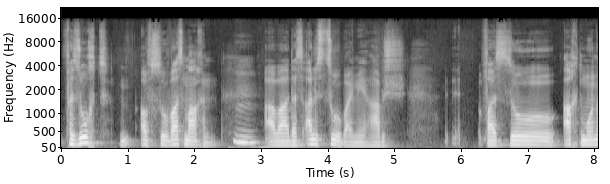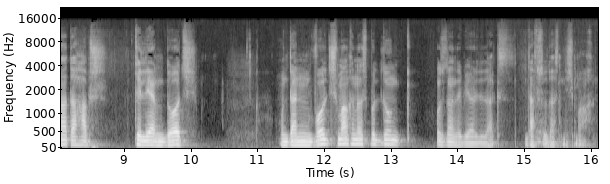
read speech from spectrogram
versucht, auf sowas machen. Aber das alles zu bei mir. Habe ich fast so acht Monate habe ich gelernt Deutsch. Und dann wollte ich machen Ausbildung. Ausländerbehörde sagst, darfst du das nicht machen.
